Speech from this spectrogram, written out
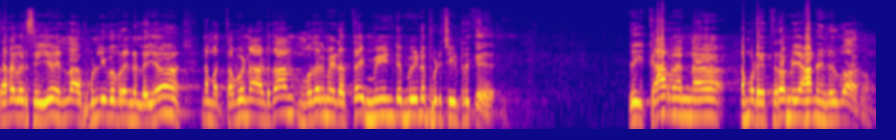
தரவரிசையும் எல்லா புள்ளி விவரங்களையும் நம்ம தமிழ்நாடு தான் முதன்மை இடத்தை மீண்டும் மீண்டும் பிடிச்சிக்கிட்டு இருக்கு. இதுக்கு காரணம் என்ன? நம்முடைய திறமையான நிர்வாகம்.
